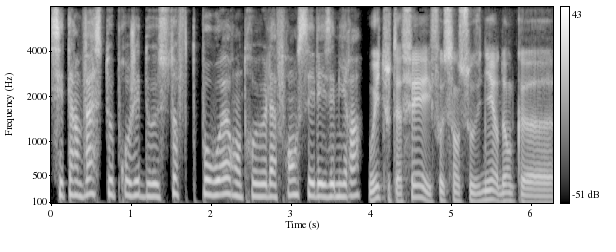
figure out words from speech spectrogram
c'est un vaste projet de soft power entre la France et les Émirats Oui, tout à fait. Il faut s'en souvenir. Donc, euh,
